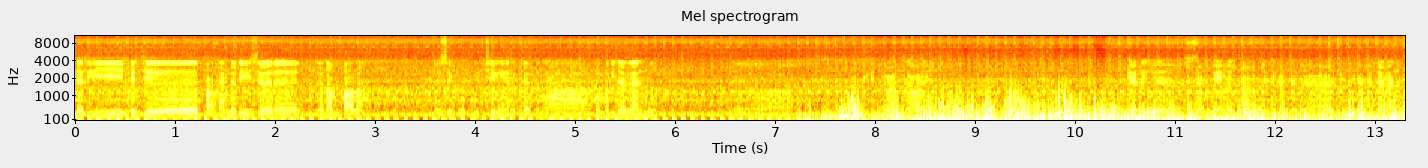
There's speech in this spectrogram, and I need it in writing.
dari kerja part time tadi saya dah ternampak lah ada seekor kucing ya, dekat tengah pembagi jalan tu. Uh, kita langkah ni. Mungkin ada siapa yang letak dia kata dekat dekat jalan tu.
